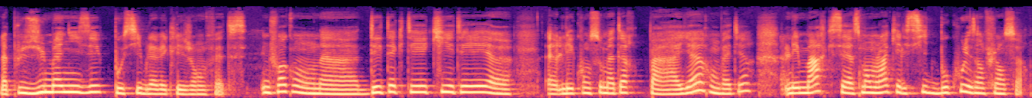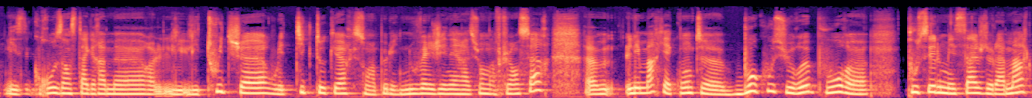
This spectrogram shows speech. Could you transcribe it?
la plus humanisée possible avec les gens en fait. Une fois qu'on a détecté qui étaient euh, les consommateurs par ailleurs, on va dire, les marques, c'est à ce moment-là qu'elles citent beaucoup les influenceurs, les gros Instagrammeurs, les, Twitchers ou les TikTokers qui sont un peu les nouvelles générations d'influenceurs. Euh, les marques, elles comptent beaucoup sur eux pour pousser le message de la marque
